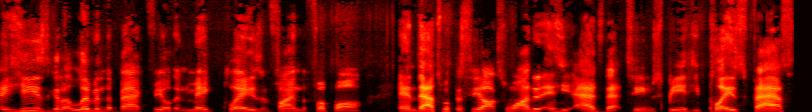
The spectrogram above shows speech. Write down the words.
he's gonna live in the backfield and make plays and find the football, and that's what the Seahawks wanted. And he adds that team speed. He plays fast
